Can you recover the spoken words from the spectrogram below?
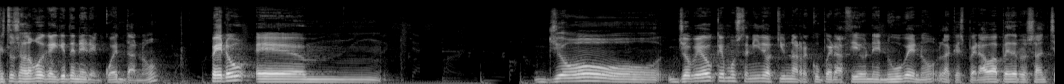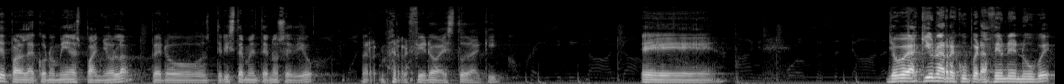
Esto es algo que hay que tener en cuenta, ¿no? Pero em, yo, yo veo que hemos tenido aquí una recuperación en V, ¿no? La que esperaba Pedro Sánchez para la economía española, pero tristemente no se dio. me refiero a esto de aquí. Eh, yo veo aquí una recuperación en V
